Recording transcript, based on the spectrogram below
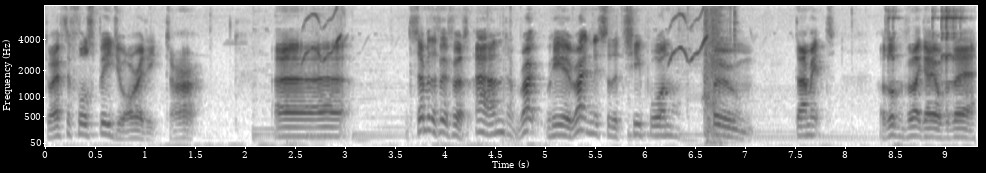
Do I have to full speed you already? Durr. Uh, December the 51st, and right here, right next to the cheap one, boom. Damn it. I was hoping for that guy over there.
